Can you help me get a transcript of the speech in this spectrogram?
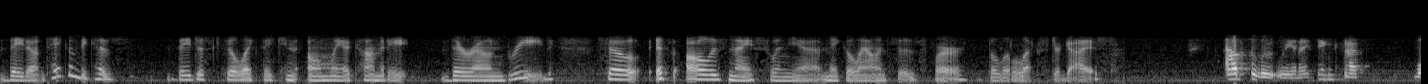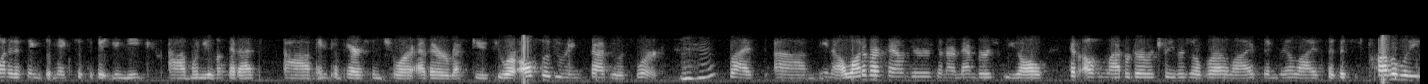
They don't take them because they just feel like they can only accommodate their own breed. So it's always nice when you make allowances for the little extra guys. Absolutely, and I think that's one of the things that makes us a bit unique um, when you look at us um, in comparison to our other rescues who are also doing fabulous work. Mm-hmm. But um, you know, a lot of our founders and our members, we all have owned Labrador Retrievers over our lives and realized that this is probably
